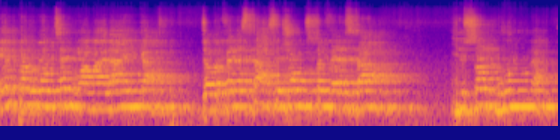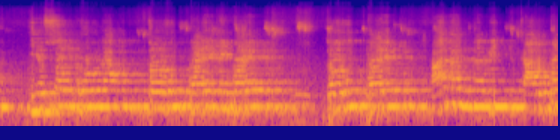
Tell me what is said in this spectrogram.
এরপর বলছেন, ওয়া মালাইকা যত ফেরেশতা আছে, সমস্ত ফেরেশতা ইউসাল্লুনা ইউসাল্লুনা দরুদ পড়ে কি পড়ে দরুদ পড়ে আলান নবী কার উপর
